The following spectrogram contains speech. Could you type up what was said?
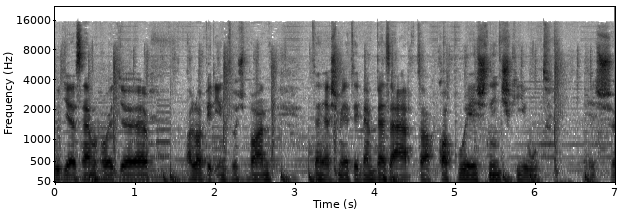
úgy érzem, hogy a labirintusban teljes mértékben bezárt a kapu, és nincs kiút. És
